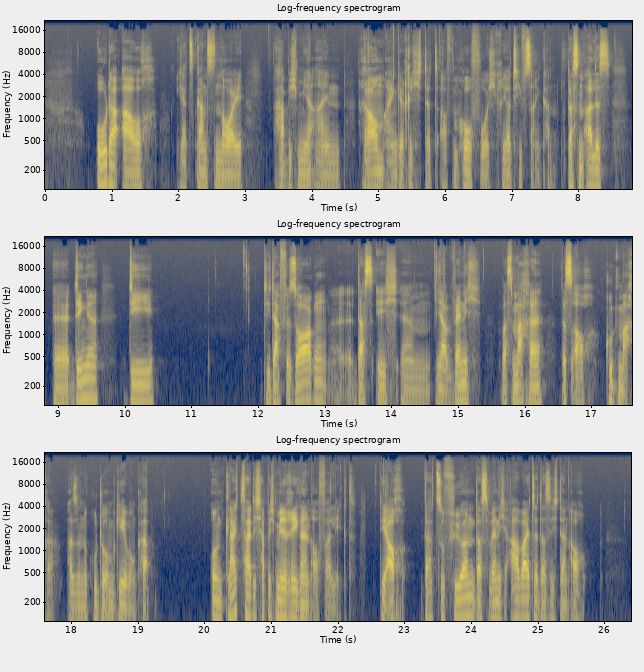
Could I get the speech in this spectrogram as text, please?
Oder auch jetzt ganz neu habe ich mir einen Raum eingerichtet auf dem Hof, wo ich kreativ sein kann. Das sind alles äh, Dinge, die die dafür sorgen, äh, dass ich, ähm, ja, wenn ich was mache, das auch gut mache, also eine gute Umgebung habe. Und gleichzeitig habe ich mir Regeln auferlegt, die auch dazu führen, dass wenn ich arbeite, dass ich dann auch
